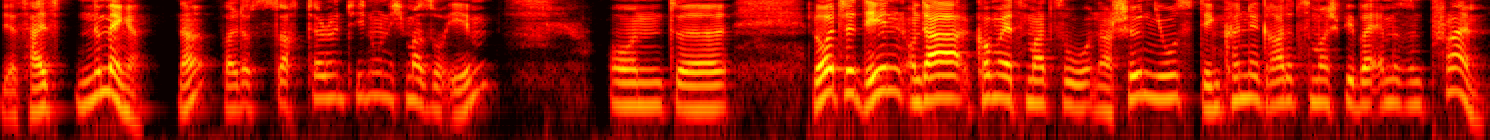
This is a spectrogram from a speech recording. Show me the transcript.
Das heißt eine Menge, ne? Weil das sagt Tarantino nicht mal so eben. Und äh, Leute, den, und da kommen wir jetzt mal zu einer schönen News, den könnt ihr gerade zum Beispiel bei Amazon Prime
